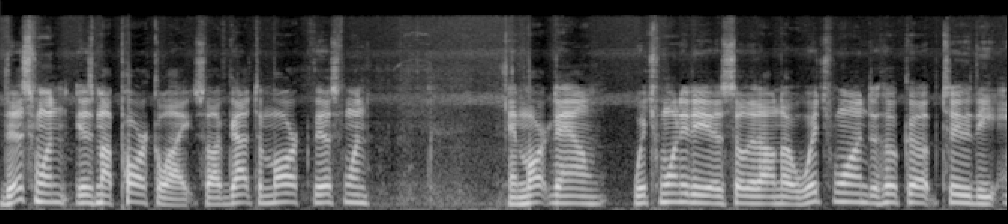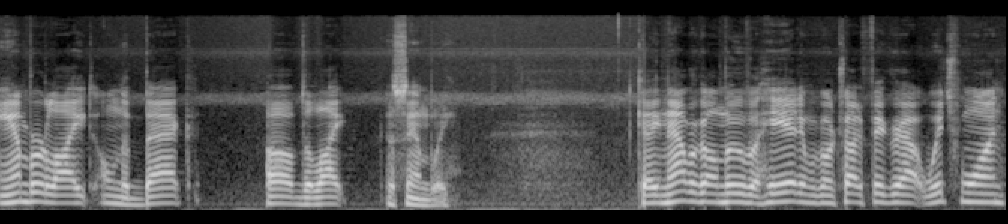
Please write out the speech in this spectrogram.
This one is my park light, so I've got to mark this one and mark down which one it is so that I'll know which one to hook up to the amber light on the back of the light assembly. Okay, now we're going to move ahead and we're going to try to figure out which one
